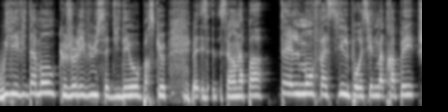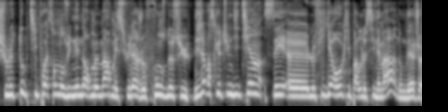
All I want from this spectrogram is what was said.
oui, évidemment que je l'ai vu cette vidéo parce que euh, c'est un appât tellement facile pour essayer de m'attraper. Je suis le tout petit poisson dans une énorme mare, mais celui-là, je fonce dessus. Déjà parce que tu me dis, tiens, c'est euh, le Figaro qui parle de cinéma, donc déjà je...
